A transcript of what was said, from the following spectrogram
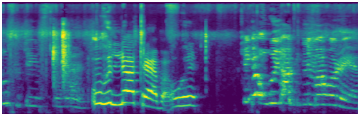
улучшити інструмент. угля треба. Угля. Чи я угля тут нема гори?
